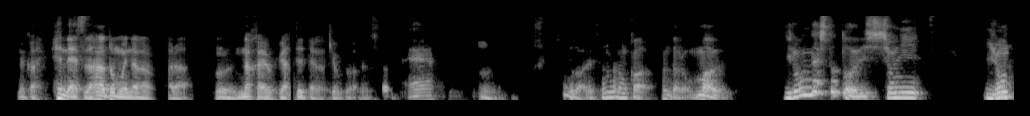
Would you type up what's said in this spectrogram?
なんか変なやつだなと思いながら、うん、仲良くやってたような記憶があるんです。ね。うん。そうだね。そんななんか、なんだろう。まあ、いろんな人と一緒に、いろんな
